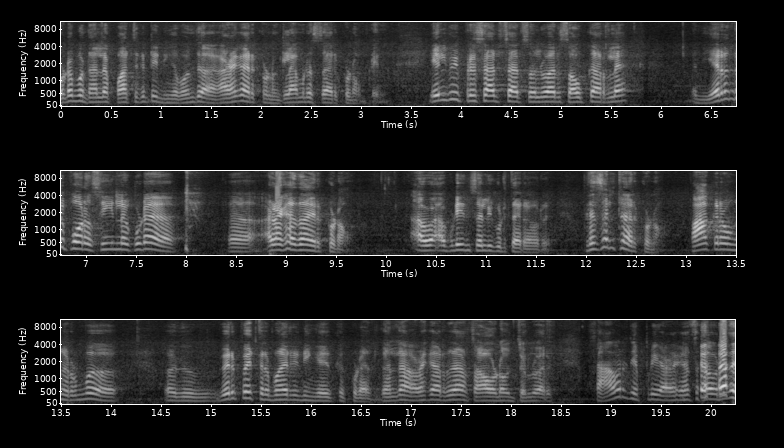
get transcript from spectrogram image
உடம்பு நல்லா பார்த்துக்கிட்டு நீங்கள் வந்து அழகாக இருக்கணும் கிளாமரஸாக இருக்கணும் அப்படின்னு. எல்வி பிரசாத் சார் சொல்வார் சவுக்காரில் இறந்து போகிற சீனில் கூட அழகாக தான் இருக்கணும். அப்படின்னு சொல்லி கொடுத்தாரு அவர். ப்ளசண்ட்டாக இருக்கணும். பார்க்குறவங்க ரொம்ப அது வெறுப்பேற்றுற மாதிரி நீங்கள் இருக்கக்கூடாது. நல்லா அழகாக இருந்தால் சாவணும்னு சொல்லுவார். சாவறது எப்படி அழகாக சாவறது?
